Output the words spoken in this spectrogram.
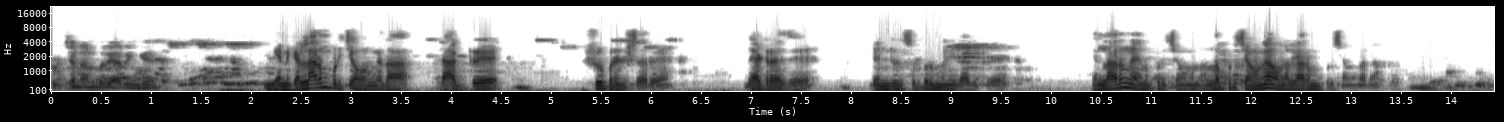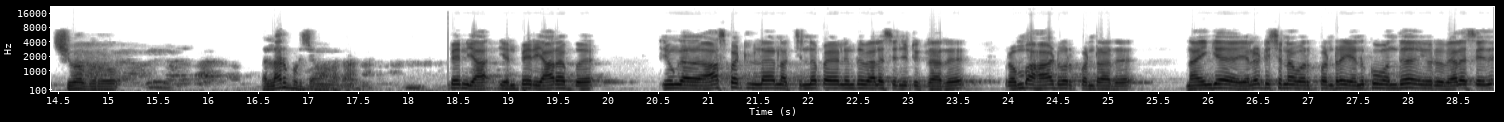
பிடிச்ச நண்பர் யாருங்க எனக்கு எல்லாரும் பிடிச்சவங்க தான். டாக்டரு சூப்பரண்ட் சாரு பேட்ராஜு டென்டல் சுப்பிரமணிய டாக்டரு எல்லாரும் எனக்கு பிடிச்சவங்க. நல்லா பிடிச்சவங்க அவங்க எல்லாரும் பிடிச்சவங்க தான். சிவகுரு. எல்லாரும் பிடிச்சவங்க தான். பேர் யா என் பேர் யாரப்பு. இவங்க ஹாஸ்பிட்டலில் நான் சின்ன பையன்லேருந்து வேலை செஞ்சுட்டு இருக்கிறாரு ரொம்ப ஹார்ட் ஒர்க் பண்ணுறாரு நான் இங்கே எலக்ட்ரிஷியனாக ஒர்க் பண்ணுறேன் எனக்கும் வந்து இவர் வேலை செஞ்சு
